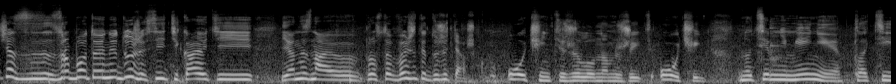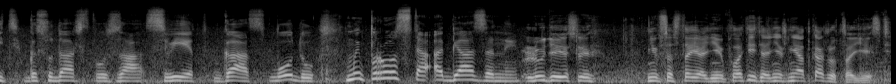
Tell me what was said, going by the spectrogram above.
Зараз з роботою не дуже, всі тікають і я не знаю, просто вижити дуже тяжко. Очень тяжело нам жить, очень. Но тем не менее платить государству за свет, газ, воду мы просто обязаны. Люди, если не в состоянии платить, они же не откажутся есть,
